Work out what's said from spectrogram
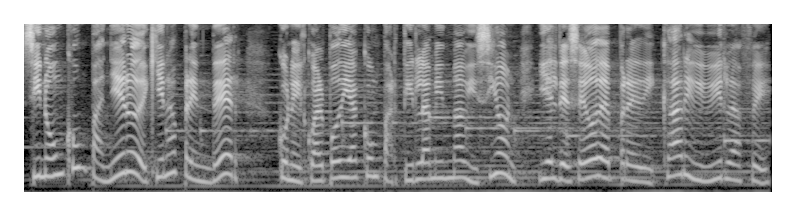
sino un compañero de quien aprender, con el cual podía compartir la misma visión y el deseo de predicar y vivir la fe.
